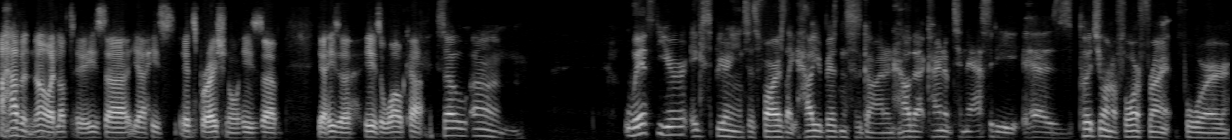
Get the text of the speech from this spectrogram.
I haven't. No, I'd love to. He's uh yeah, he's inspirational. He's um yeah, he's a he is a wild cat. So, um, with your experience as far as like how your business has gone and how that kind of tenacity has put you on a forefront for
